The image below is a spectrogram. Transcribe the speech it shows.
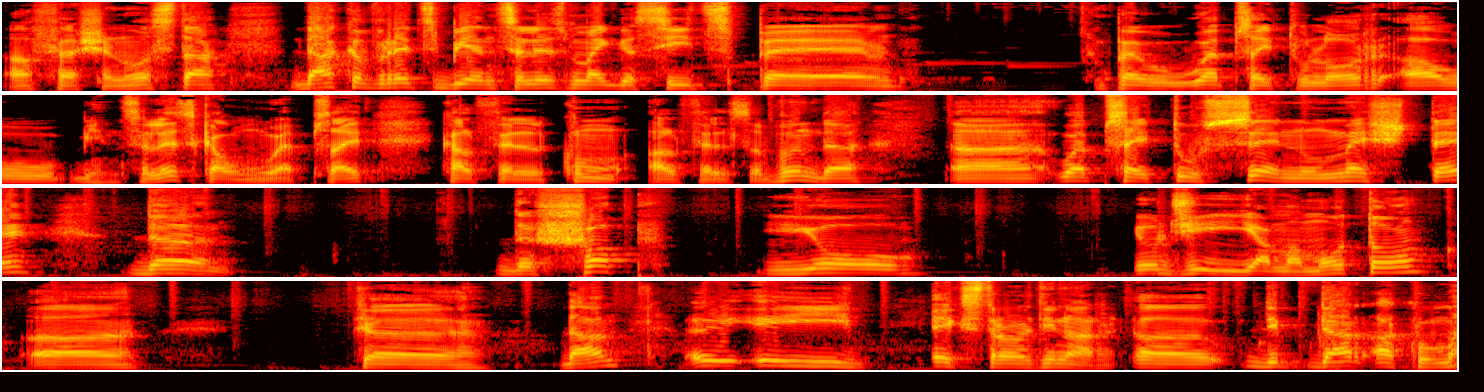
uh, fashion-ul ăsta. Dacă vreți, bineînțeles, mai găsiți pe pe website-ul lor. Au, bineînțeles că au un website, că altfel, cum altfel să vândă, uh, website-ul se numește The, the Shop Yo, Yoji Yamamoto, uh, că, da, e, e extraordinar, uh, de, dar acum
